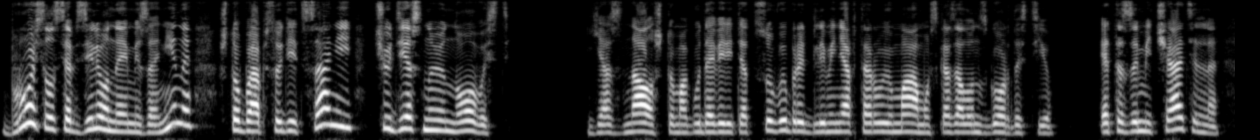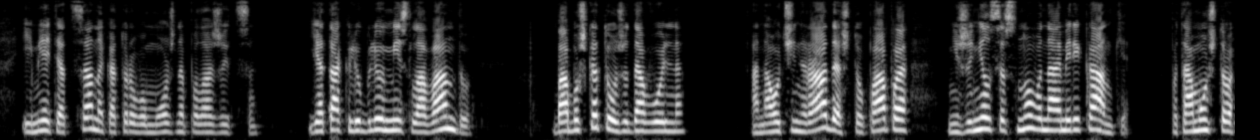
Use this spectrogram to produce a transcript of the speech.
бросился в зеленые мезонины, чтобы обсудить с Аней чудесную новость. «Я знал, что могу доверить отцу выбрать для меня вторую маму», — сказал он с гордостью. «Это замечательно, иметь отца, на которого можно положиться. Я так люблю мисс Лаванду. Бабушка тоже довольна. Она очень рада, что папа не женился снова на американке, потому что,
